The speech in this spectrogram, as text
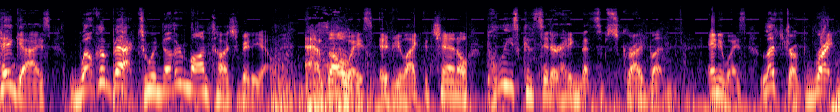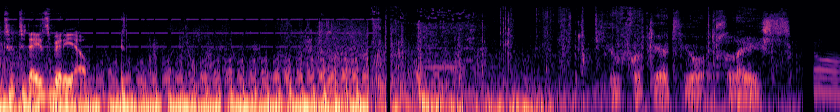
Hey guys, welcome back to another montage video. As always, if you like the channel, please consider hitting that subscribe button. Anyways, let's jump right into today's video. You forget your place. Gonna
